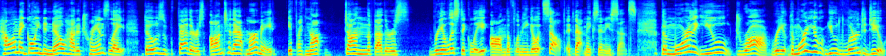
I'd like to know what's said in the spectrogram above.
How am I going to know how to translate those feathers onto that mermaid if I've not done the feathers realistically on the flamingo itself if that makes any sense the more that you draw re- the more you you learn to do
